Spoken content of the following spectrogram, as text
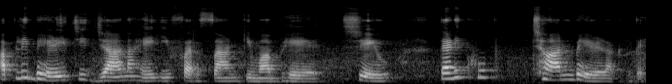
आपली भेळीची जान आहे ही फरसाण किंवा भेळ शेव. त्याने खूप छान भेळ लागते.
